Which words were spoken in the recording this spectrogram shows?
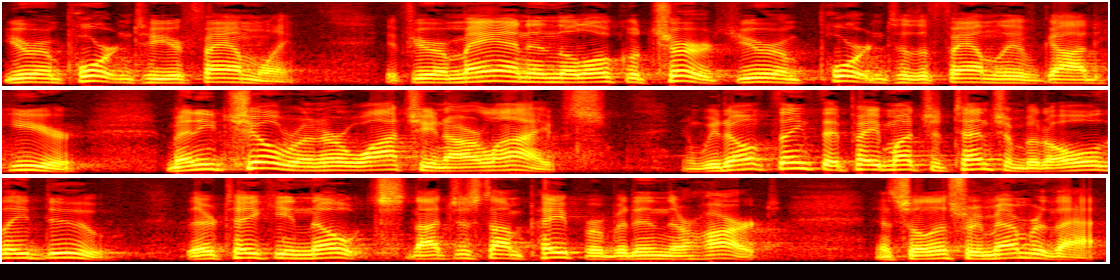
you're important to your family. If you're a man in the local church, you're important to the family of God here. Many children are watching our lives. And we don't think they pay much attention, but oh, they do. They're taking notes, not just on paper, but in their heart. And so let's remember that.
